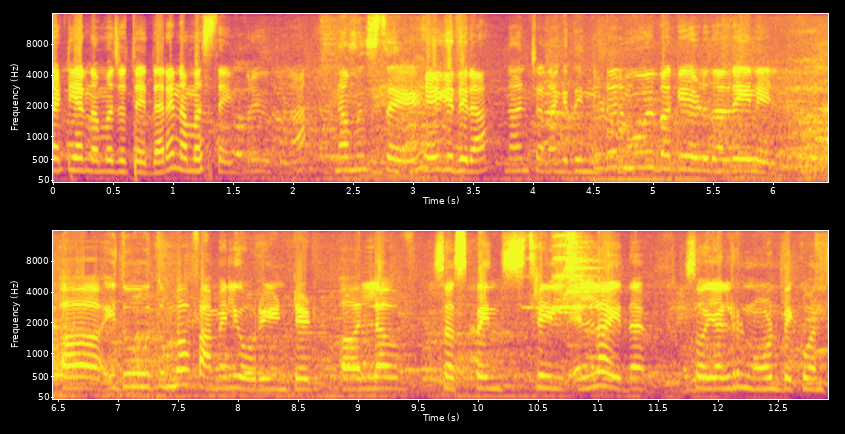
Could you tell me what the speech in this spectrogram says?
ನಟಿಯರ್ ನಮ್ಮ ಜೊತೆ ಇದ್ದಾರೆ. ನಮಸ್ತೆ ಇಬ್ಬರಿಗೂ ಕೂಡ. ನಮಸ್ತೆ. ಹೇಗಿದ್ದೀರಾ? ನಾನು ಚೆನ್ನಾಗಿದ್ದೀನಿ. ತುಡರ್ ಮೂವಿ ಬಗ್ಗೆ ಹೇಳೋದಾದ್ರೆ ಏನು ಹೇಳಿ? ಇದು ತುಂಬ family oriented love suspense thrill ಎಲ್ಲ ಇದೆ. ಸೊ ಎಲ್ಲರೂ ನೋಡಬೇಕು ಅಂತ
